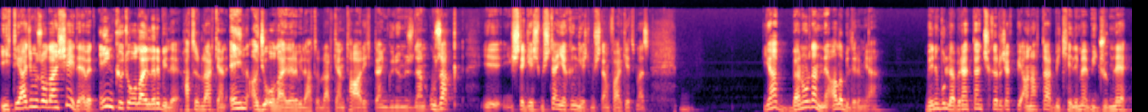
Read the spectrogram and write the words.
İhtiyacımız olan şey de evet en kötü olayları bile hatırlarken, en acı olayları bile hatırlarken tarihten, günümüzden, uzak e, işte geçmişten, yakın geçmişten fark etmez ya ben oradan ne alabilirim ya? Beni bu labirentten çıkaracak bir anahtar, bir kelime, bir cümle,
